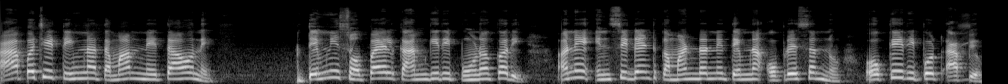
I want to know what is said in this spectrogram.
આ પછી ટીમના તમામ નેતાઓને તેમની સોંપાયેલ કામગીરી પૂર્ણ કરી અને ઇન્સિડેન્ટ કમાન્ડરને તેમના ઓપરેશનનો ઓકે રિપોર્ટ આપ્યો,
